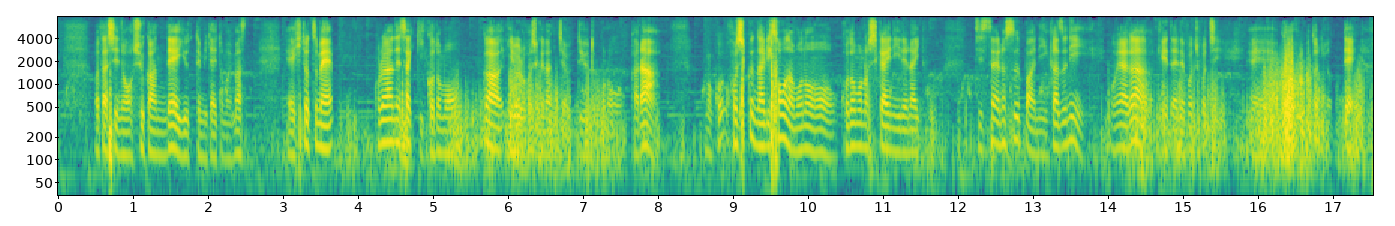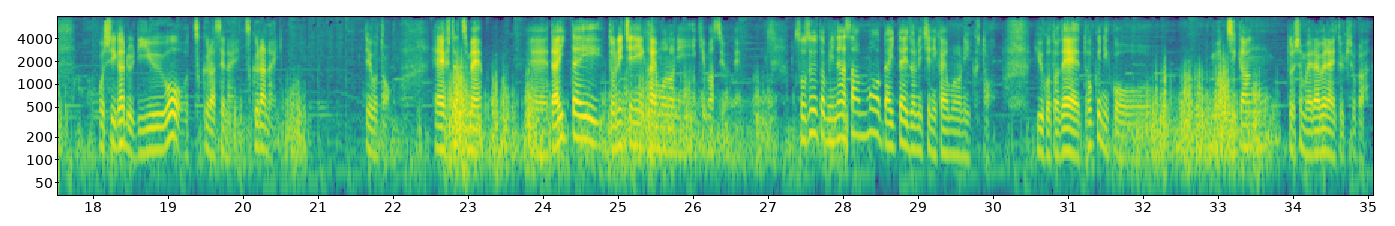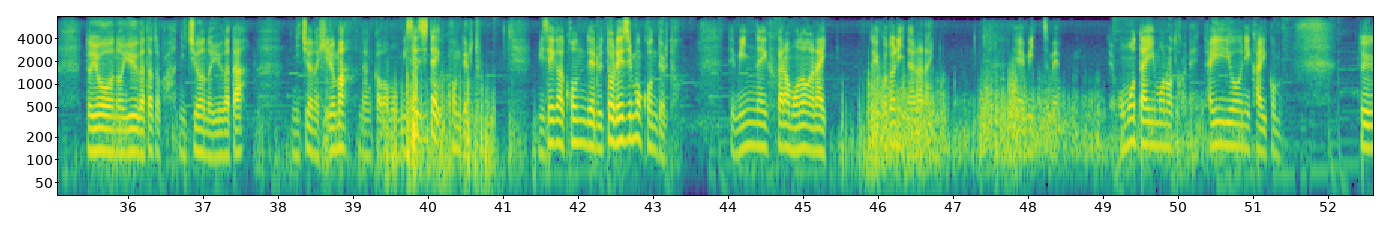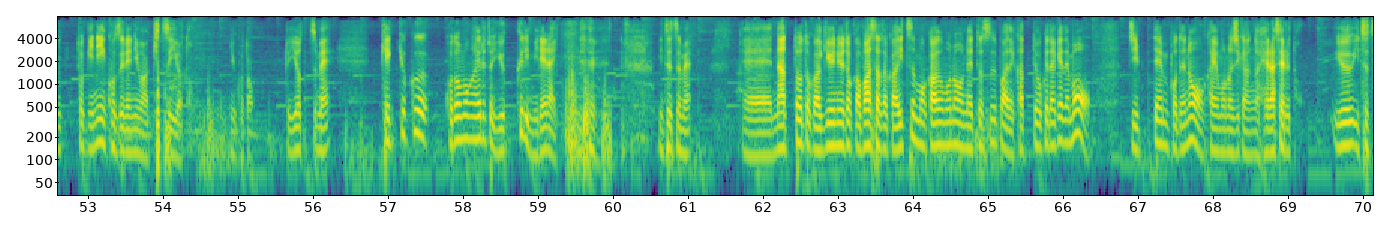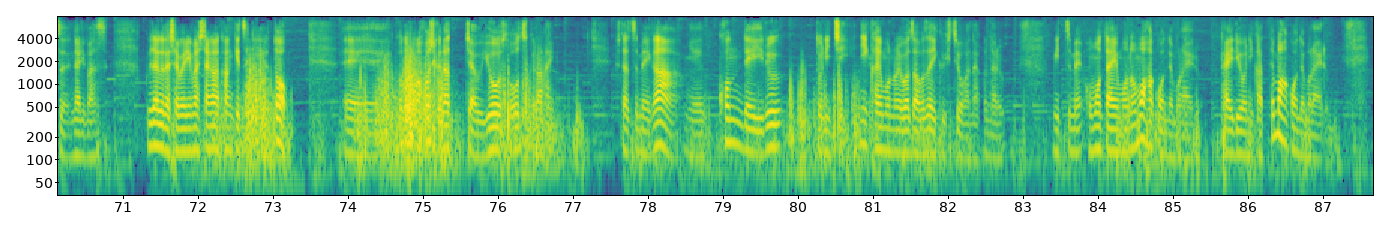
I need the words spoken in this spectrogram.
私の主観で言ってみたいと思います。えー、1つ目、これはね、さっき子供がいろいろ欲しくなっちゃうっていうところから、まあ、欲しくなりそうなものを子供の視界に入れないと。実際のスーパーに行かずに、親が携帯でポチポチ、えー、買うことによって、欲しがる理由を作らせない、作らない。っていうこと。えー、2つ目、えー、大体土日に買い物に行きますよね。そうすると皆さんも大体土日に買い物に行くということで、特にこう、まあ、時間どうしても選べない時とか、土曜の夕方とか、日曜の夕方、日曜の昼間なんかはもう店自体が混んでると。店が混んでるとレジも混んでると。で、みんな行くから物がないということにならない。えー、3つ目。重たいものとかね、大量に買い込む。という時に子連れにはきついよということ。で、4つ目。結局、子供がいるとゆっくり見れない。5つ目。えー、納豆とか牛乳とかパスタとかいつも買うものをネットスーパーで買っておくだけでも実店舗での買い物時間が減らせるという5つになります。ぐだぐだ喋りましたが簡潔に言うと、えー、子供が欲しくなっちゃう要素を作らない。2つ目が、えー、混んでいる土日に買い物にわざわざ行く必要がなくなる。3つ目、重たいものも運んでもらえる。大量に買っても運んでもらえる。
